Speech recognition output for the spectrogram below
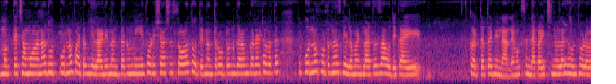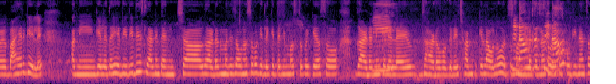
मग त्याच्यामुळं ना दूध पूर्ण फाटून गेलं आणि नंतर मी थोडीशी अशीच लोळत होते. नंतर उठून गरम करायला ठेवलं तर ते पूर्ण फुटूनच गेलं. म्हटलं आता जाऊ दे काय करता तर येणार नाही. मग संध्याकाळी चिनूला घेऊन थोडा वेळ बाहेर गेले. आणि गेले तर हे दीदी दिसले आणि त्यांच्या गार्डनमध्ये जाऊन असं बघितलं की त्यांनी मस्तपैकी असं गार्डनिंग केलेलं आहे. झाडं वगैरे छानपैकी लावलं होतं. म्हणलं त्यांना थोडंसं पुदिन्याचं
